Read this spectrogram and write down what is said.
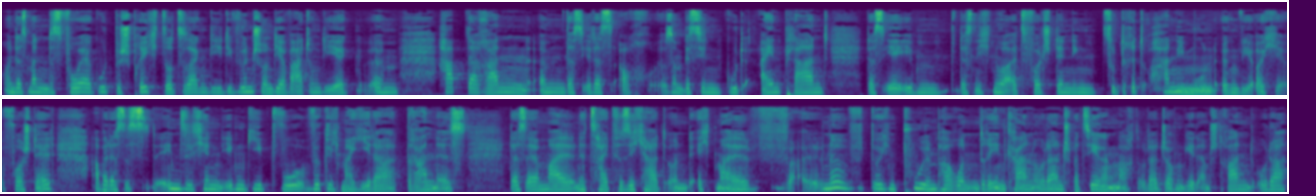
und dass man das vorher gut bespricht, sozusagen die, die Wünsche und die Erwartungen, die ihr ähm, habt daran, ähm, dass ihr das auch so ein bisschen gut einplant, dass ihr eben das nicht nur als vollständigen zu dritt Honeymoon irgendwie euch vorstellt, aber dass es Inselchen eben gibt, wo wirklich mal jeder dran ist, dass er mal eine Zeit für sich hat und echt mal ne, durch den Pool ein paar Runden drehen kann oder einen Spaziergang macht oder joggen geht am Strand oder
